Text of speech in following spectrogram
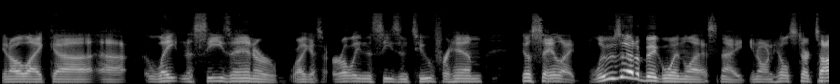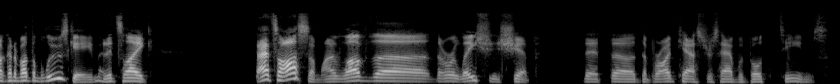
you know like uh, uh, late in the season or well, I guess early in the season too for him. He'll say like Blues had a big win last night, you know, and he'll start talking about the Blues game, and it's like that's awesome. I love the the relationship that the the broadcasters have with both the teams.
